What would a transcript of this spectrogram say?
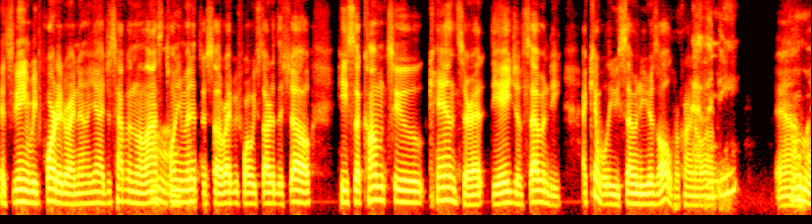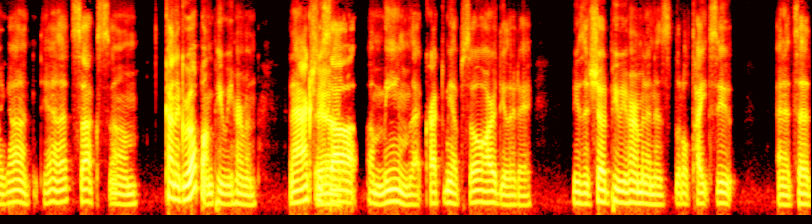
It's being reported right now. Yeah, it just happened in the last Oh. 20 minutes or so, right before we started the show. He succumbed to cancer at the age of 70. I can't believe he's 70 years old for crying out loud. 70? Yeah. Oh my god. Yeah, that sucks. Um kind of grew up on Pee Wee Herman. And I actually Yeah. saw a meme that cracked me up so hard the other day because it showed Pee Wee Herman in his little tight suit and it said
